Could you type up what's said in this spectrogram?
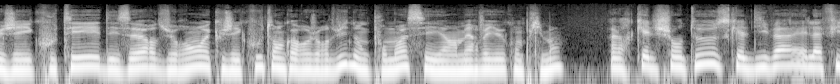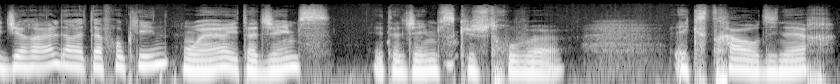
j'ai écouté des heures durant et que j'écoute encore aujourd'hui. Donc pour moi, c'est un merveilleux compliment. Alors quelle chanteuse, quelle diva Ella Fitzgerald, Aretha Franklin? Ouais, Etta James. Etta James que je trouve euh, extraordinaire.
